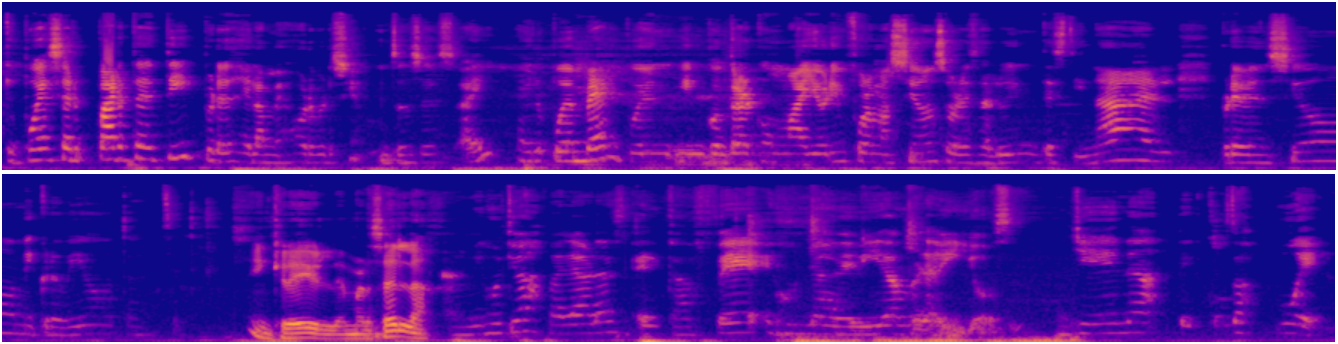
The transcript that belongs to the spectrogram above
que puede ser parte de ti, pero desde la mejor versión. Entonces ahí, ahí lo pueden ver y pueden encontrar con mayor información sobre salud intestinal, prevención, microbiota, etc. Increíble, Marcela. En mis últimas palabras, el café es una bebida maravillosa, llena de cosas buenas.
